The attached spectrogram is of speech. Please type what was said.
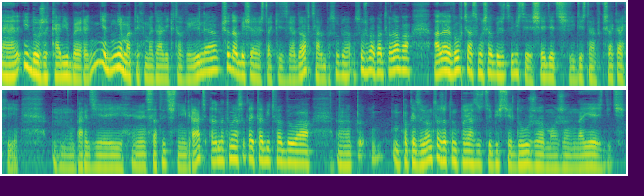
E, i duży kaliber. Nie, nie ma tych medali kto wie ile. Przydałby się jeszcze jakiś zwiadowca albo służba, służba patrolowa, ale wówczas musiałby rzeczywiście siedzieć gdzieś tam w krzakach i mm, bardziej e, statycznie grać. Ale natomiast tutaj ta bitwa była e, pokazująca, że ten pojazd rzeczywiście dużo może najeździć.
